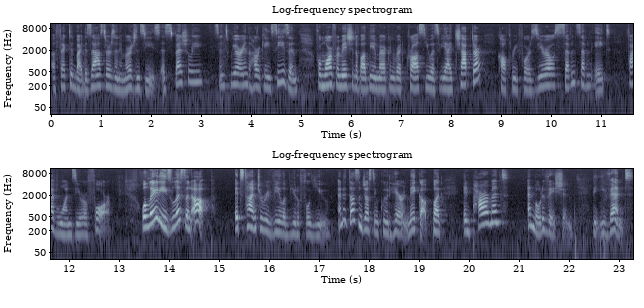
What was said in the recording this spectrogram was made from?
affected by disasters and emergencies, especially since we are in the hurricane season. For more information about the American Red Cross USVI chapter, call 340-778-5104. Well, ladies, listen up. It's time to reveal a beautiful you. And it doesn't just include hair and makeup, but empowerment and motivation. The event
